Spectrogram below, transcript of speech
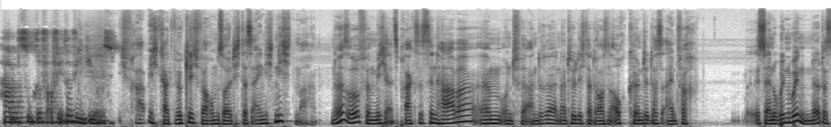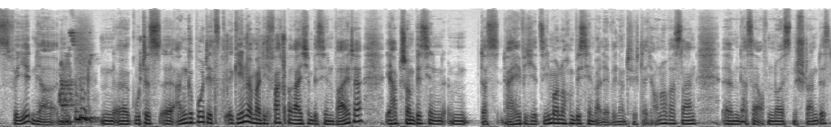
haben Zugriff auf ihre Videos. Ich frage mich gerade wirklich, warum sollte ich das eigentlich nicht machen? Ne, so für mich als Praxisinhaber ähm, und für andere natürlich da draußen auch könnte das einfach ist ja ein Win-Win, ne? Das ist für jeden ja ein, ein äh, gutes äh, Angebot. Jetzt gehen wir mal die Fachbereiche ein bisschen weiter. Ihr habt schon ein bisschen, ähm, das, da helfe ich jetzt Simon noch ein bisschen, weil er will natürlich gleich auch noch was sagen, ähm, dass er auf dem neuesten Stand ist.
